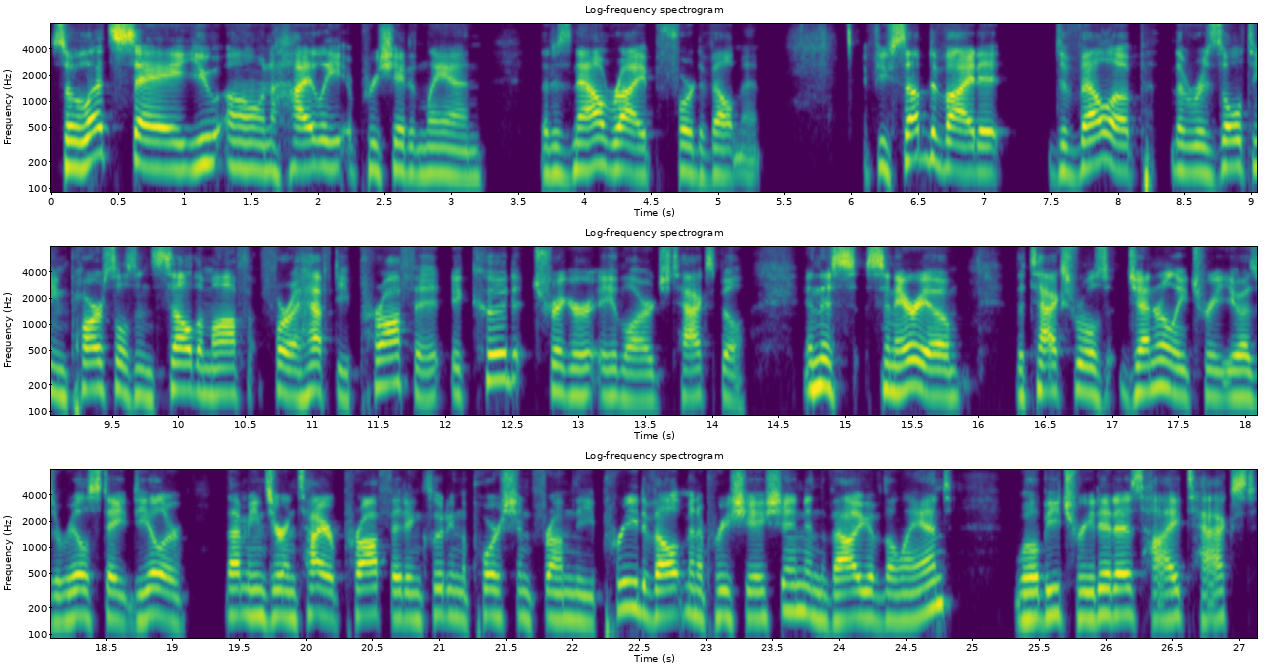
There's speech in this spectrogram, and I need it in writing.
So let's say you own highly appreciated land that is now ripe for development. If you subdivide it develop the resulting parcels and sell them off for a hefty profit, it could trigger a large tax bill. In this scenario, the tax rules generally treat you as a real estate dealer. That means your entire profit, including the portion from the pre development appreciation and the value of the land, will be treated as high taxed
